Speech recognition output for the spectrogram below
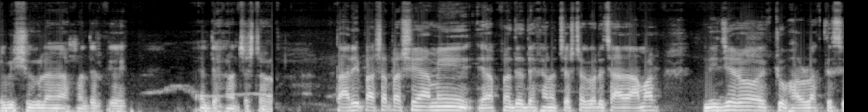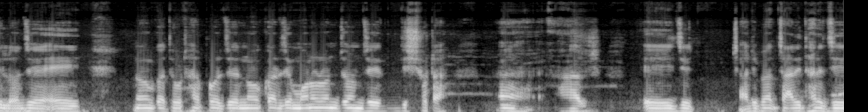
এই বিষয়গুলো আমি আপনাদেরকে দেখানোর চেষ্টা করি তারই পাশাপাশি আমি আপনাদের দেখানোর চেষ্টা করেছি আর আমার নিজেরও একটু ভালো লাগতেছিল যে এই নৌকাতে ওঠার পর যে নৌকার যে মনোরঞ্জন যে দৃশ্যটা হ্যাঁ, আর এই যে চারিপা চারিধারে যে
